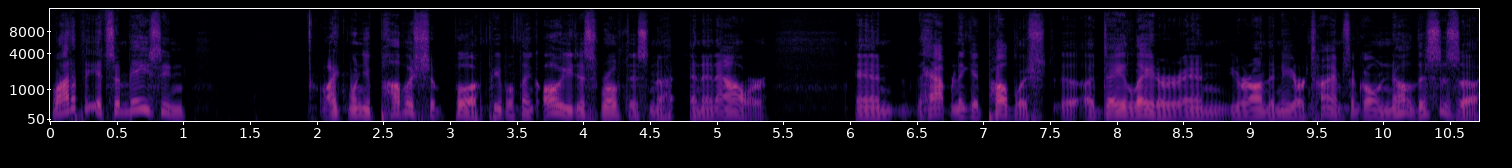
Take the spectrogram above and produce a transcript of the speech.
A lot of it's amazing. Like when you publish a book, people think, "Oh, you just wrote this in, a, in an hour." and happen to get published a, a day later and you're on the New York Times I'm going no this is a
